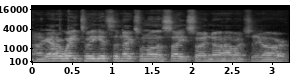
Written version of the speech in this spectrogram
I gotta wait till he gets the next one on the site so I know how much they are.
